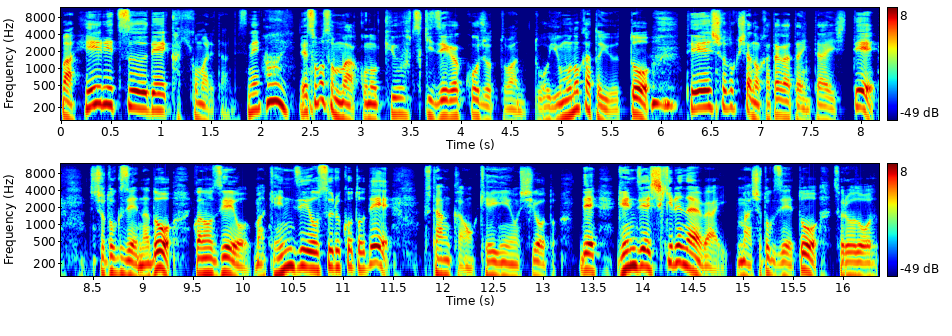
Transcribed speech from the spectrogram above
まあ、並列で書き込まれたんですね。はい、でそもそもまあこの給付付き税額控除とはどういうものかというと、低所得者の方々に対して所得税など他の税をまあ減税をすることで負担感を軽減をしようと。で減税しきれない場合、まあ、所得税とそれほど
